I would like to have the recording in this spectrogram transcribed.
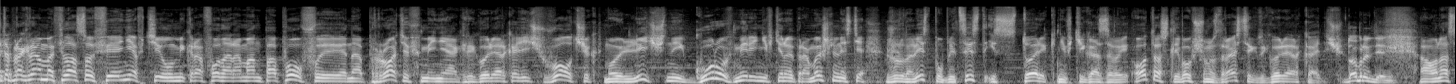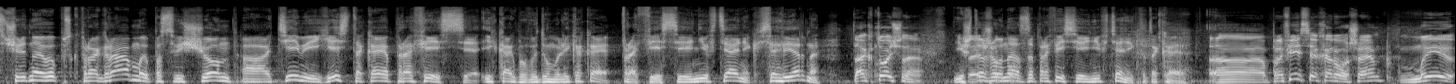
это программа «Философия нефти». У микрофона Роман Попов и напротив меня Григорий Аркадьевич Волчек, мой личный гуру в мире нефтяной промышленности, журналист, публицист, историк нефтегазовой отрасли. В общем, здрасте, Григорий Аркадьевич. Добрый день. А у нас очередной выпуск программы посвящен а, теме «Есть такая профессия». И как бы вы думали, какая? Профессия нефтяник. Все верно? Так точно. И что же у нас за профессия нефтяник-то такая? А, профессия хорошая. Мы,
